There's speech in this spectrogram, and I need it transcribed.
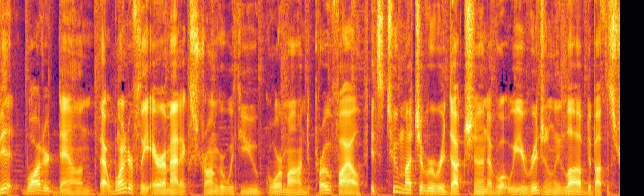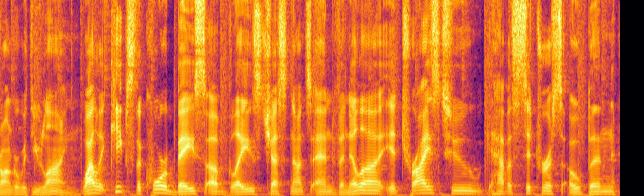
bit watered down. That wonderfully aromatic Stronger With You gourmand profile, it's too much of a reduction of what we originally loved about the Stronger With You line. While it keeps the core base of glazed chestnuts and vanilla, it tries to have a citrus open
